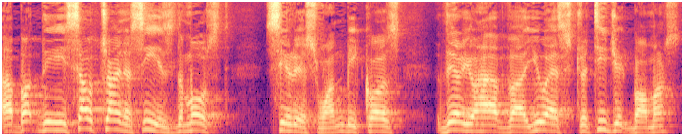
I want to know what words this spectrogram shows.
uh, but the South China Sea is the most serious one because there you have US uh, strategic bombers,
